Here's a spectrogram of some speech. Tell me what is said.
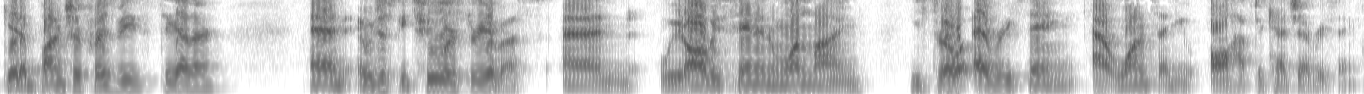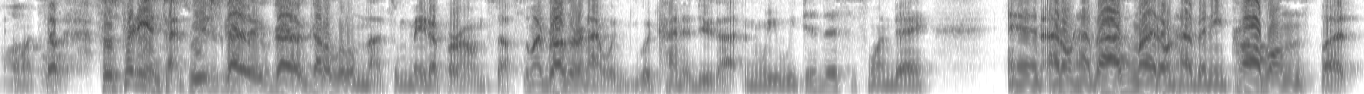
get a bunch of frisbees together, and it would just be two or three of us, and we'd all be standing in one line. You throw everything at once, and you all have to catch everything at Oh, once. cool. So, so it's pretty intense. We just got, got got a little nuts and made up our own stuff. So my brother and I would would kind of do that, and we we did this this one day, and I don't have asthma, I don't have any problems, but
